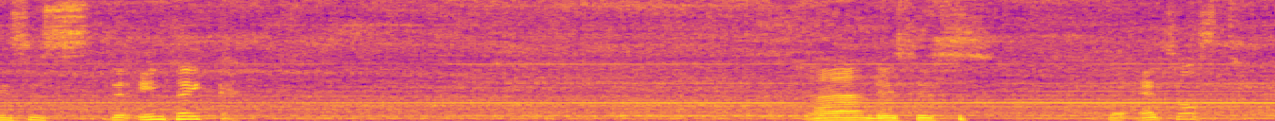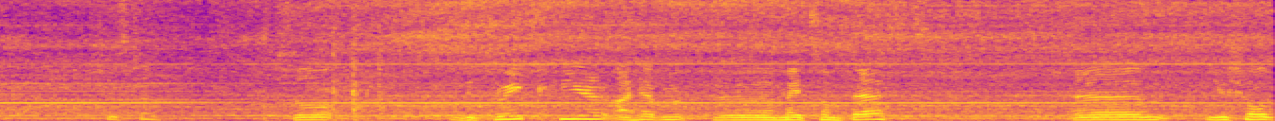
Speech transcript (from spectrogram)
This is the intake and this is the exhaust system. So the trick here I have uh, made some tests. Um, you should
